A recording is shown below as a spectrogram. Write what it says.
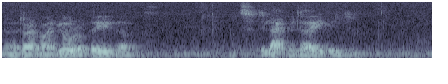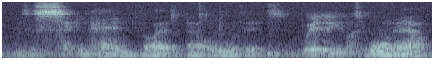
No, I don't like Europe either. It's dilapidated. There's a second-hand vibe about all of it. Where do you like It's it? worn out.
